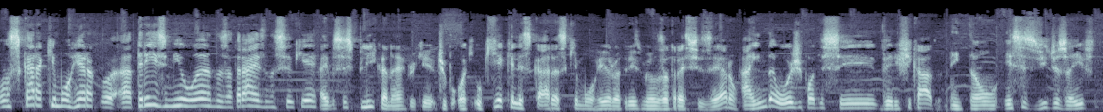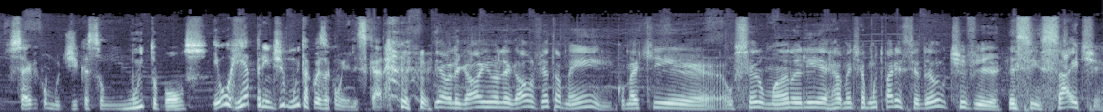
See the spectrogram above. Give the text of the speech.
uns caras que morreram há 3 mil anos atrás, não sei o quê? Aí você explica, né? Porque, tipo, o, que aqueles caras que morreram há 3 mil anos atrás fizeram, ainda hoje pode ser verificado. Então, esses vídeos aí servem como dicas, são muito bons. Eu reaprendi muita coisa com eles, cara. E é o legal, e o legal é ver também como é que o ser humano ele é, realmente é muito parecido. Eu tive esse insight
